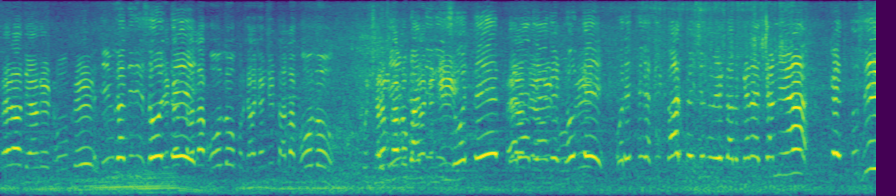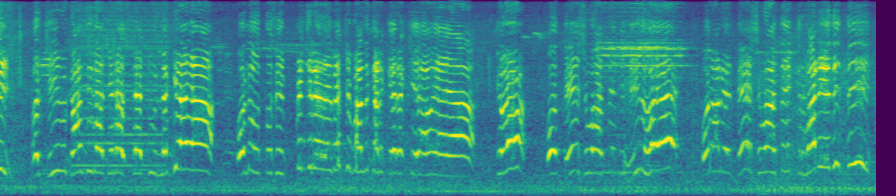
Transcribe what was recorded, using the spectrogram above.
ਪਹਿਰਾ ਦਿਆਂਗੇ ਠੋਕ ਕੇ। ਰਾਜੀਵ ਗਾਂਧੀ ਦੀ ਸੋਚ ਤੇ। ਤਾਲਾ ਖੋਲ ਦੋ ਪ੍ਰਸ਼ਾਸਨ ਜੀ ਤਾਲਾ ਖੋਲ ਦੋ। ਕੋਈ ਸ਼ਰਮ ਕਰ ਲੋ ਰਾਜੀਵ ਗਾਂਧੀ ਪ੍ਰਸ਼ਾਸਨ ਜੀ। ਸੋਚ ਤੇ ਪਹਿਰਾ ਦਿਆਂਗੇ ਠੋਕੇ ਔਰ ਇੱਥੇ ਅਸੀਂ ਕਾਰਪੋਰੇਸ਼ਨ ਨੂੰ ਇਹ ਗੱਲ ਕਹਿਣਾ ਚਾਹੁੰਦੇ ਆ ਕਿ ਤੁਸੀਂ ਰਾਜੀਵ ਗਾਂਧੀ ਦਾ ਜਿਹੜਾ ਸਟੈਚੂ ਲੱਗਿਆ ਆ ਉਹਨੂੰ ਤੁਸੀਂ ਪਿੰਜਰੇ ਦੇ ਵਿੱਚ ਬੰਦ ਕਰਕੇ ਰੱਖਿਆ ਹੋਇਆ ਆ। ਕਿਉਂ? ਉਹ ਦੇਸ਼ ਵਾਸਤੇ ਸ਼ਹੀਦ ਹੋਏ। ਉਹਨਾਂ ਨੇ ਦੇਸ਼ ਵਾਸਤੇ ਕੁਰਬਾਨੀ ਦਿੱਤੀ।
